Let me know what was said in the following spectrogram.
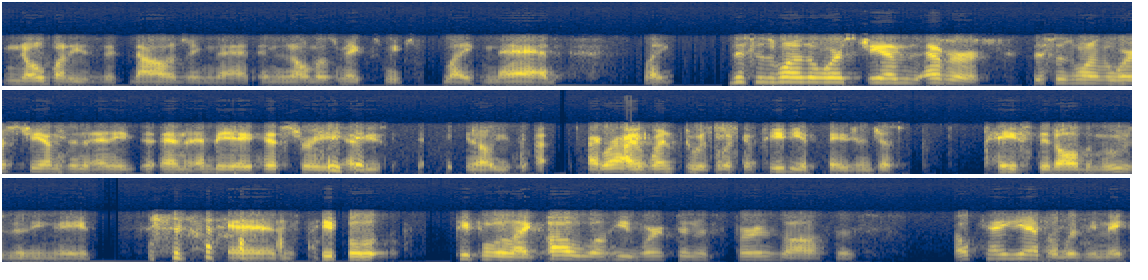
nobody's acknowledging that, and it almost makes me like mad. Like this is one of the worst GMs ever. This is one of the worst GMs in any in NBA history. Have you you know you, I, I went to his Wikipedia page and just pasted all the moves that he made, and people people were like, "Oh, well, he worked in the Spurs office." Okay, yeah, but was he make,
